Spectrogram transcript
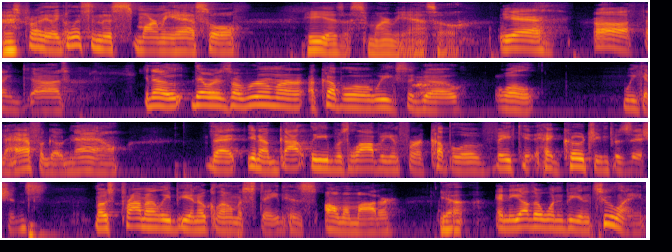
He's probably like, listen to this smarmy asshole. He is a smarmy asshole. Yeah. Oh, thank God. You know, there was a rumor a couple of weeks ago, well, week and a half ago now, that, you know, Gottlieb was lobbying for a couple of vacant head coaching positions, most prominently being Oklahoma State, his alma mater, Yeah. and the other one being Tulane.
